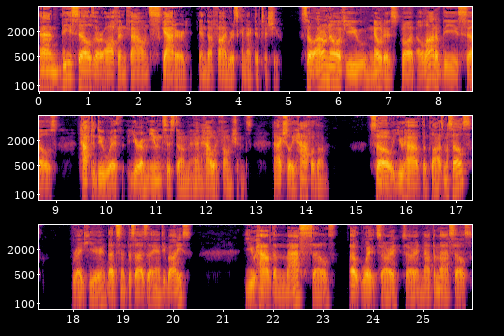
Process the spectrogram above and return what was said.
And these cells are often found scattered in the fibrous connective tissue. So I don't know if you noticed, but a lot of these cells have to do with your immune system and how it functions. Actually, half of them. So you have the plasma cells right here that synthesize the antibodies. You have the mast cells. Oh, wait, sorry, sorry, not the mast cells.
